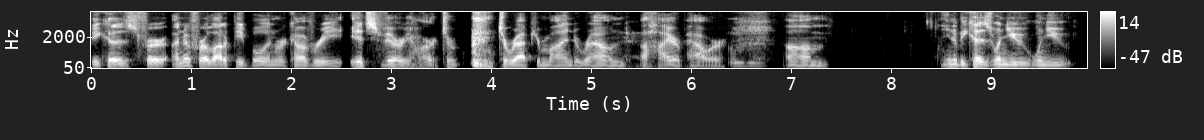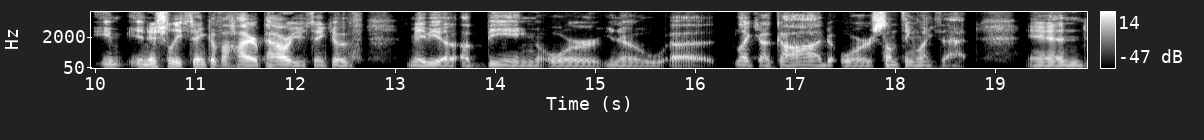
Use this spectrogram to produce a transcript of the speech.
because for I know for a lot of people in recovery, it's very hard to to wrap your mind around a higher power. Mhm. Um, you know, because when you when you in- initially think of a higher power, you think of maybe a, a being or you know uh, like a god or something like that. And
